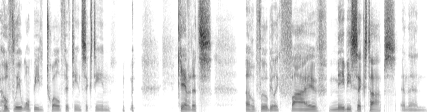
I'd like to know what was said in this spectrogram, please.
hopefully it won't be 12, 15, 16 candidates. Uh, hopefully it'll be like five, maybe six tops, and then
